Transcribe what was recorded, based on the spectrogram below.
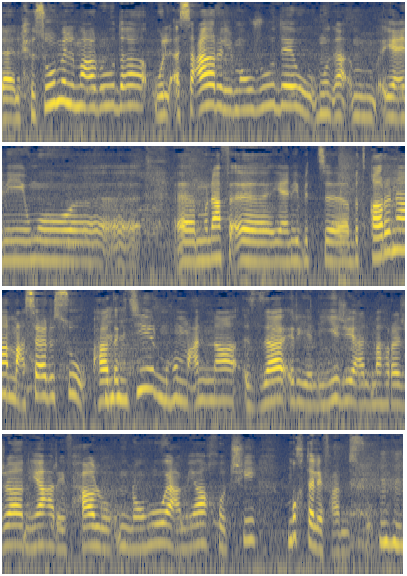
الحسوم المعروضة والأسعار الموجودة يعني مناف... يعني بت... بتقارنها مع سعر السوق. هذا كثير مهم عنا. الزائر يلي يجي على المهرجان يعرف حاله إنه هو عم ياخذ شيء مختلف عن السوق.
